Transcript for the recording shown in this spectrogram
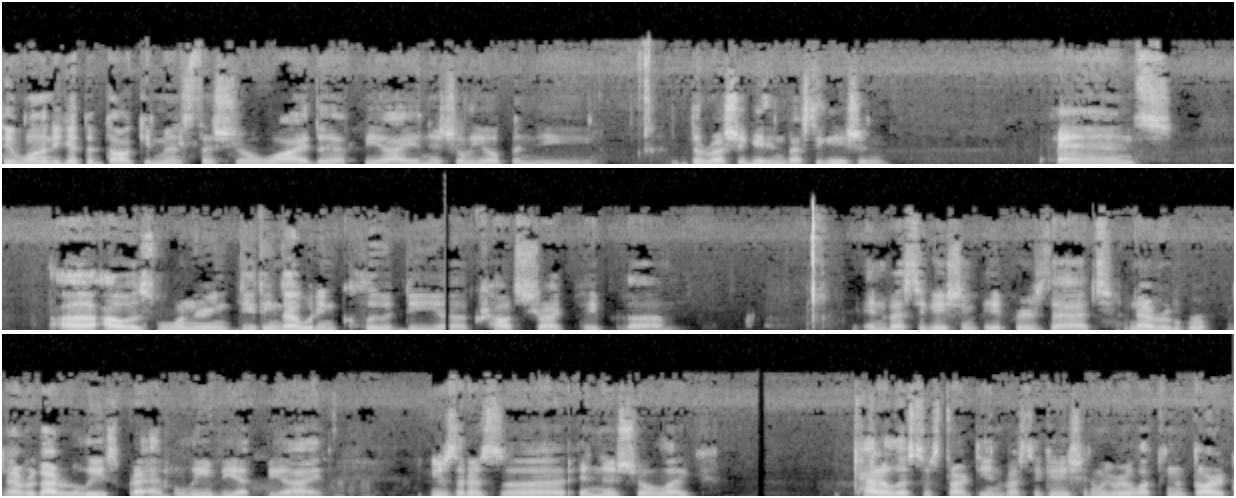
they wanted to get the documents that show why the FBI initially opened the the RussiaGate investigation. And uh, I was wondering, do you think that would include the uh, CrowdStrike paper, um, investigation papers that never never got released? But I believe the FBI used it as a initial like catalyst to start the investigation. We were left in the dark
